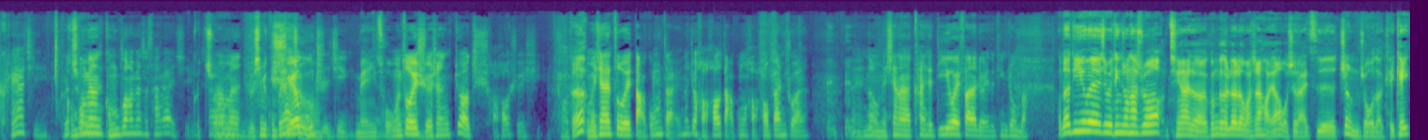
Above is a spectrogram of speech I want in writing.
그래야지 그렇죠 공부면 공부하면서 살아야지. 그쵸他们 열심히공부해야죠 学无止境。没错，我们作为学生就要好好学习。好的我，们现在作为打工仔，那就好好打工，好好搬砖。哎，那我们先来看一下第一位发来留言的听众吧。好的，第一位这位听众他说：“亲爱的坤哥和乐乐，晚上好呀，我是来自郑州的 KK。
